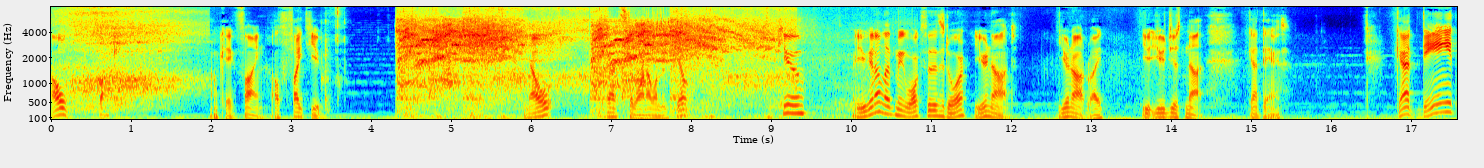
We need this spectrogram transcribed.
Oh, fuck. Okay, fine. I'll fight you. No. That's the one I wanted to kill. Thank you. Are you gonna let me walk through this door? You're not. You're not, right? You, you're just not. God damn it. God dang it.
